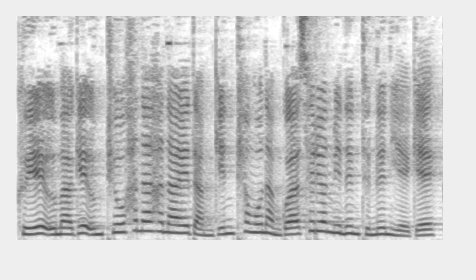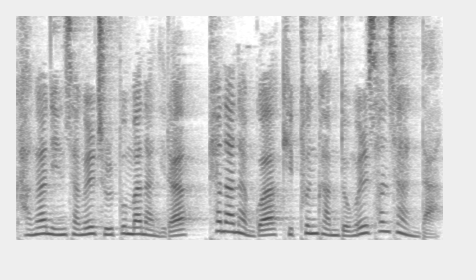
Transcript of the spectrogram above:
그의 음악의 음표 하나하나에 담긴 평온함과 세련미는 듣는 이에게 강한 인상을 줄 뿐만 아니라 편안함과 깊은 감동을 선사한다.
